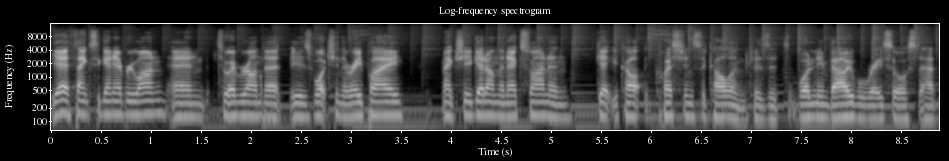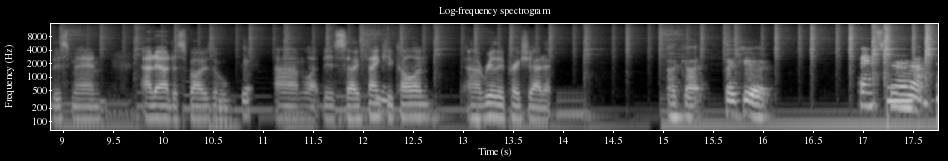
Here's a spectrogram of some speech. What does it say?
yeah, thanks again, everyone, and to everyone that is watching the replay. Make sure you get on the next one and get your questions to Colin because it's what an invaluable resource to have this man at our disposal um, like this. So thank you, Colin. I really appreciate it. Okay, thank you. Thanks very much.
